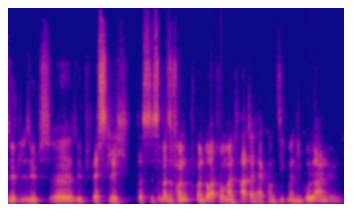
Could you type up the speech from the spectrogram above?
süd, süd, äh, südwestlich. Das ist also von, von dort, wo mein Vater herkommt, sieht man die Golanhöhen.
